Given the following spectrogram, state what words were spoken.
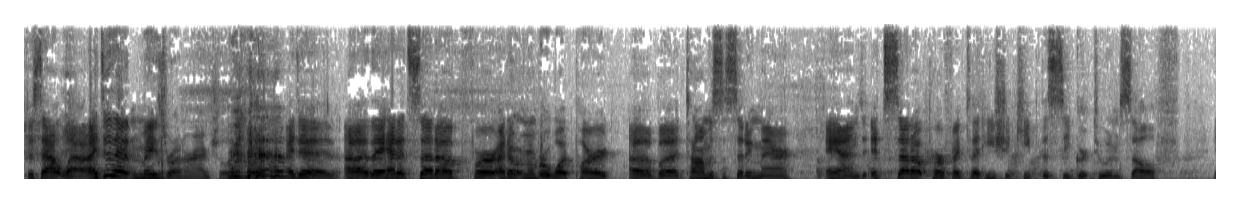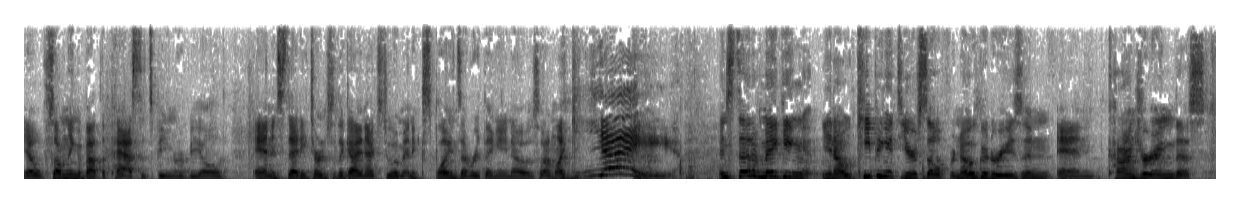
Just out loud. I did that in Maze Runner, actually. I did. Uh, they had it set up for, I don't remember what part, uh, but Thomas is sitting there, and it's set up perfect that he should keep the secret to himself. You know, something about the past that's being revealed. And instead, he turns to the guy next to him and explains everything he knows. And I'm like, yay! Instead of making, you know, keeping it to yourself for no good reason and conjuring this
